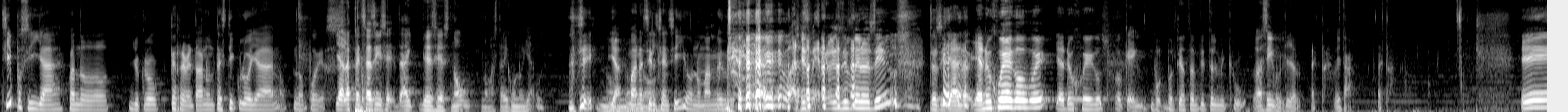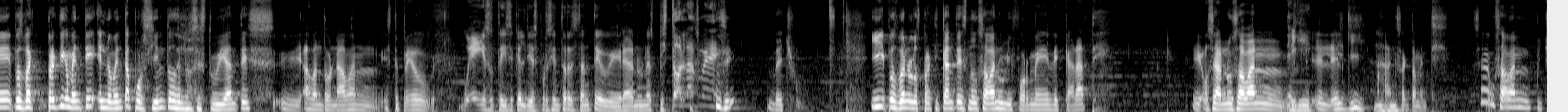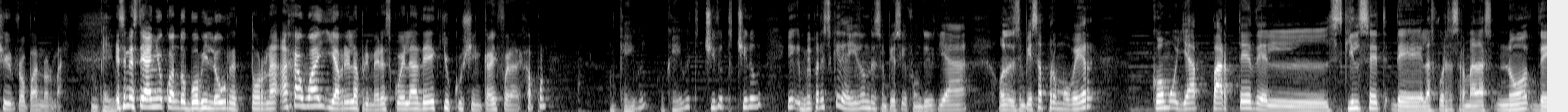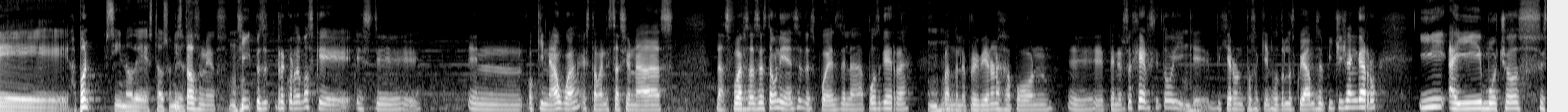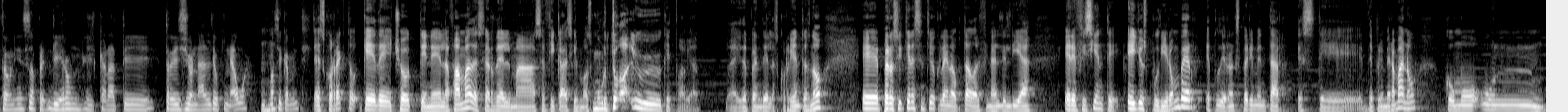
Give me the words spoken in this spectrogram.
Sí, pues sí, ya cuando yo creo que te reventaban un testículo ya no, no podías. Ya la pensás y dices, ay, decías, no, nomás traigo uno ya, güey. Sí, No, ya no, van a decir no. el sencillo, no mames. güey. vale, pero, sí. Entonces ya no, ya no juego, güey. Ya no juego. Ok. Vol- Voltea tantito el micro. Así, güey. Porque ya, ahí está, Ahí está. ahí está. Eh, pues prácticamente el 90% de los estudiantes eh, abandonaban este pedo, güey. Güey, eso te dice que el 10% restante, güey, eran unas pistolas, güey. Sí, de hecho. Y pues bueno, los practicantes no usaban uniforme de karate. Eh, o sea, no usaban El gi. El, el gi, Ajá, Ujú. exactamente. O sea, usaban pinche ropa normal. Es en este año cuando Bobby Lowe retorna a Hawái y abre la primera escuela de Kyokushinkai fuera de Japón. Ok, güey, ok, güey, chido, chido, güey. Y me parece que de ahí es donde se empieza a difundir ya, donde se empieza a promover como ya parte del skill set de las Fuerzas Armadas, no de Japón, sino de Estados Unidos. Estados Unidos. Sí, pues recordemos que este en Okinawa estaban estacionadas las fuerzas estadounidenses después de la posguerra, cuando le prohibieron a Japón eh, tener su ejército y que dijeron, pues aquí nosotros les cuidamos el pinche changarro. Y ahí muchos estadounidenses aprendieron el karate tradicional de Okinawa, básicamente. Es correcto, que de hecho tiene la fama de ser del más eficaz y el más mortal, que todavía ahí depende de las corrientes, ¿no? Eh, pero sí tiene sentido que lo hayan adoptado. Al final del día era eficiente. Ellos pudieron ver, eh, pudieron experimentar este, de primera mano como un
